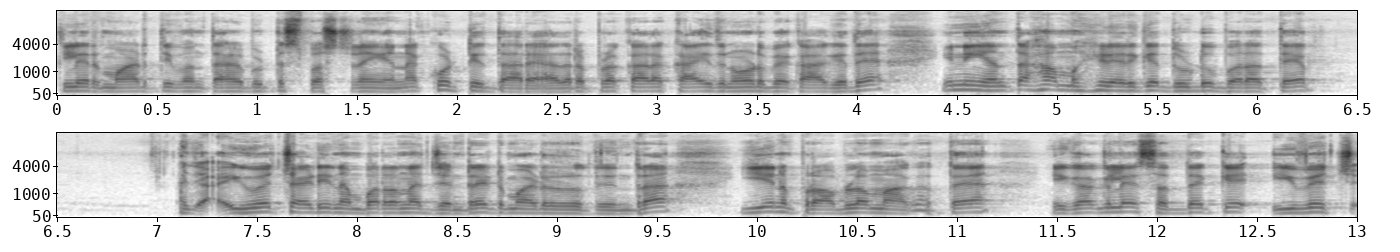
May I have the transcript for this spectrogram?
ಕ್ಲಿಯರ್ ಮಾಡ್ತೀವಿ ಅಂತ ಹೇಳಿಬಿಟ್ಟು ಸ್ಪಷ್ಟನೆಯನ್ನು ಕೊಟ್ಟಿದ್ದಾರೆ. ಅದರ ಪ್ರಕಾರ ಕಾಯ್ದು ನೋಡಬೇಕಾಗಿದೆ. ಇನ್ನು ಎಂತಹ ಮಹಿಳೆಯರಿಗೆ ದುಡ್ಡು ಬರುತ್ತೆ? ಯು ಎಚ್ ಐ ಡಿ ನಂಬರನ್ನು ಜನ್ರೇಟ್ ಮಾಡಿರೋದ್ರಿಂದ ಏನು ಪ್ರಾಬ್ಲಮ್ ಆಗುತ್ತೆ? ಈಗಾಗಲೇ ಸದ್ಯಕ್ಕೆ ಯು ಎಚ್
